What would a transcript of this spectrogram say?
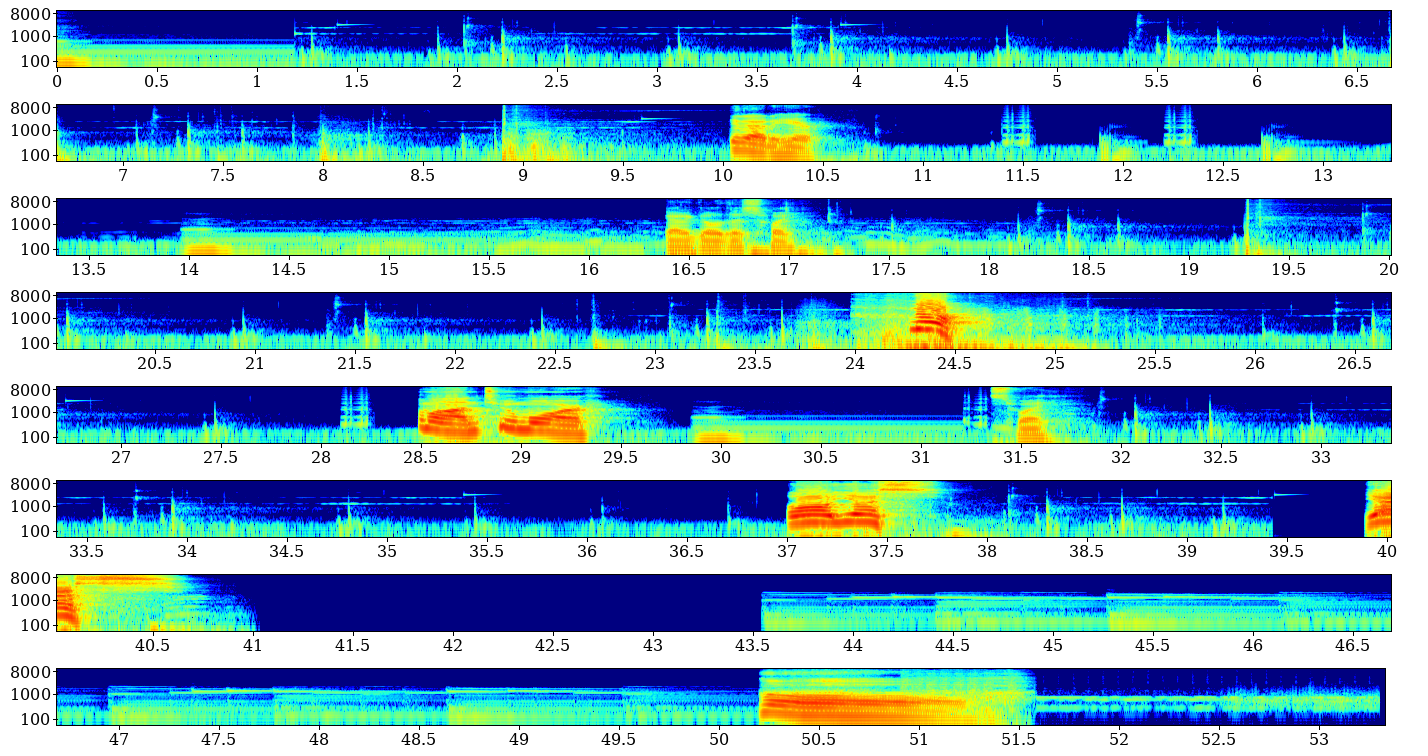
Get out of here. Gotta go this way. No! Come on, two more. This way. Oh, yes! Yes! Oh.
